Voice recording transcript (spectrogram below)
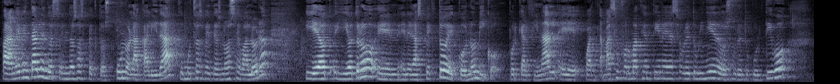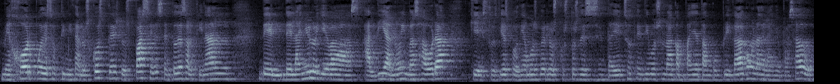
para mí es rentable en dos, en dos aspectos. Uno, la calidad, que muchas veces no se valora, y, otro en, el aspecto económico, porque al final, eh, cuanta más información tienes sobre tu viñedo, sobre tu cultivo, mejor puedes optimizar los costes, los pases, entonces al final del, del año lo llevas al día, ¿no? Y más ahora que estos días podíamos ver los costos de 68 céntimos en una campaña tan complicada como la del año pasado.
